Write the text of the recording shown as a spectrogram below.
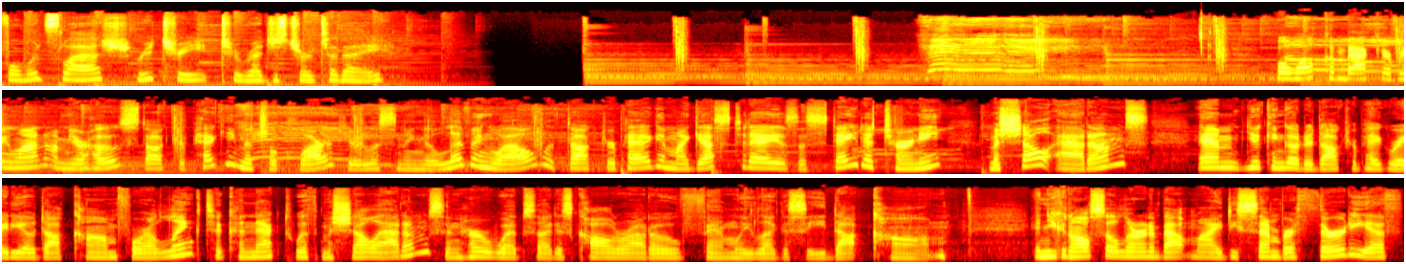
forward slash retreat to register today. Well, welcome back, everyone. I'm your host, Dr. Peggy Mitchell Clark. You're listening to Living Well with Dr. Peg, and my guest today is a state attorney, Michelle Adams. And you can go to drpegradio.com for a link to connect with Michelle Adams, and her website is coloradofamilylegacy.com. And you can also learn about my December 30th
